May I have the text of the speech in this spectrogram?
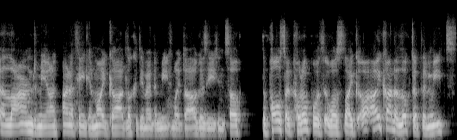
alarmed me, and I'm kind of thinking, my God, look at the amount of meat my dog is eating. So the post I put up with it was like I I kind of looked at the meats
